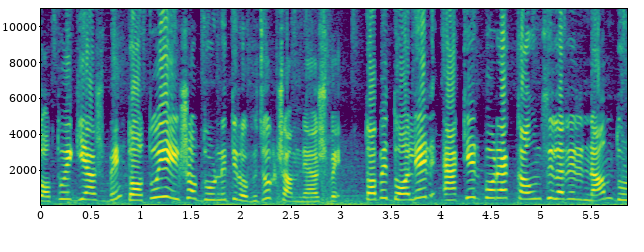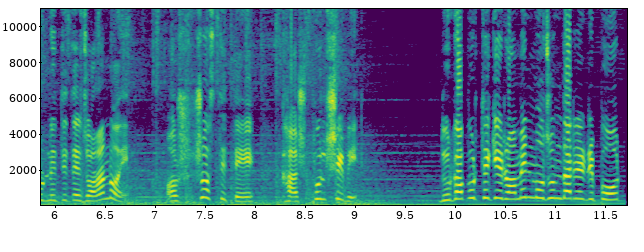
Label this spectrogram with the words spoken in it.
যত এগিয়ে আসবে, ততই এইসব দুর্নীতির অভিযোগ সামনে আসবে। তবে দলের একের পর এক কাউন্সিলরের নাম দুর্নীতিতে জড়ানোয় অস্বস্তিতে ঘাসফুল শিবির। দুর্গাপুর থেকে রমেন মজুমদারের রিপোর্ট,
